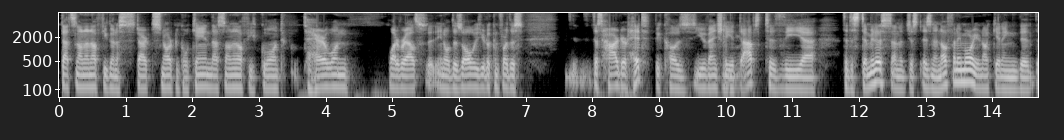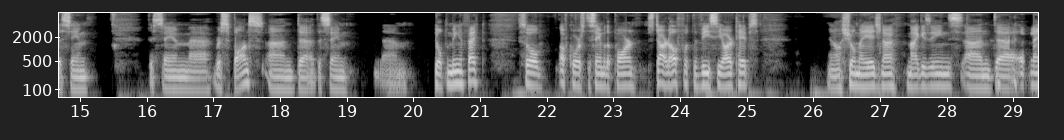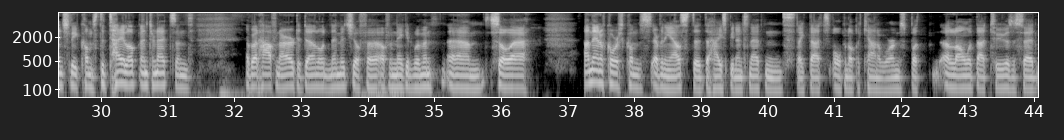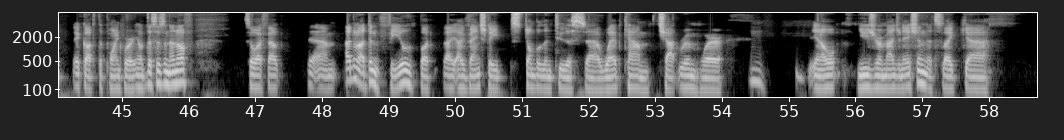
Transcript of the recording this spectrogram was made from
that's not enough. You're going to start snorting cocaine. That's not enough. You go on to, to heroin, whatever else. You know, there's always you're looking for this this harder hit because you eventually mm-hmm. adapt to the uh, to the stimulus, and it just isn't enough anymore. You're not getting the the same the same uh, response and uh, the same um, dopamine effect. So, of course, the same with the porn. Start off with the VCR tapes you know, show my age now, magazines, and uh, eventually comes to dial up internet and about half an hour to download an image of a, of a naked woman. Um, so, uh, and then of course comes everything else, the, the high speed internet and like that opened up a can of worms. But along with that too, as I said, it got to the point where, you know, this isn't enough. So I felt, um, I don't know, I didn't feel, but I, I eventually stumbled into this uh, webcam chat room where mm you know, use your imagination. It's like uh,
